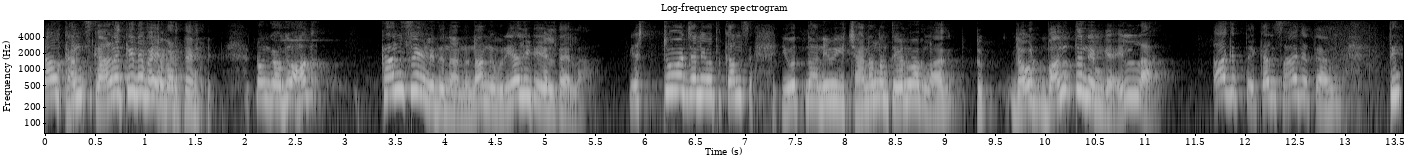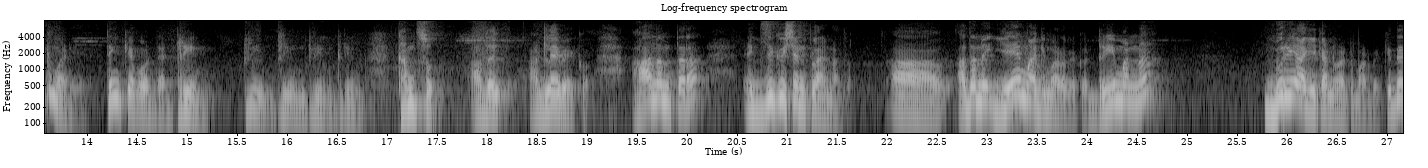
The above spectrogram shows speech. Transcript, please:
ನಾವು ಕನಸು ಕಾಣೋಕ್ಕೇ ಭಯ ಪಡ್ತೇವೆ. ನಮ್ಗೆ ಅದು ಆಗ, ಕನಸು ಹೇಳಿದ್ದು ನಾನು. ನಾನು ರಿಯಾಲಿಟಿ ಹೇಳ್ತಾ ಇಲ್ಲ. ಎಷ್ಟೋ ಜನ ಇವತ್ತು ಕನಸು, ಇವತ್ತು ನಾನು ನೀವು ಈ ಚಾನಲ್ ಅಂತ ಹೇಳುವಾಗಲ ಡೌಟ್ ಬಂತು ನಿಮಗೆ, ಇಲ್ಲ. ಆಗುತ್ತೆ, ಕನಸು ಆಗುತ್ತೆ ಅಲ್ಲಿ ಥಿಂಕ್ ಮಾಡಿ. Think about the dream dream dream dream dream ಕನಸು, ಅದು ಆ ಆನಂತರ ಎಕ್ಸಿಕ್ಯೂಷನ್ ಪ್ಲ್ಯಾನ್ ಅದು. ಅದನ್ನು ಏಮ್ ಆಗಿ ಮಾಡಬೇಕು. ಡ್ರೀಮನ್ನು ಗುರಿಯಾಗಿ ಕನ್ವರ್ಟ್ ಮಾಡಬೇಕು. ಇದೇ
